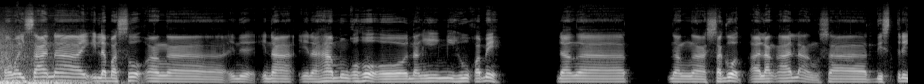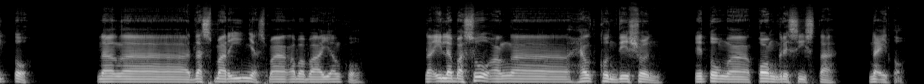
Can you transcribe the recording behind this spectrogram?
Naway sana ay ilabas ho ang ah, ina, ina- inahamon ko ho o nanghingi ho kami ng ah, ng ah, sagot alang-alang sa distrikto ng ah, Dasmariñas mga kababayan ko na ilabas ho ang ah, health condition nitong ah, kongresista na ito.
